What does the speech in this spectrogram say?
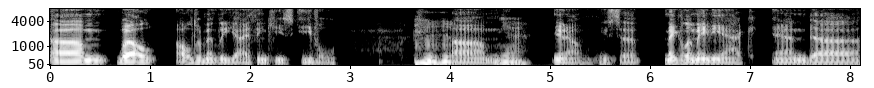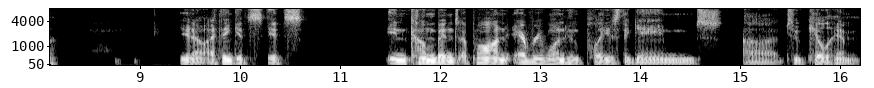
um, well, ultimately, I think he's evil. Um, yeah. you know he's a megalomaniac and uh you know i think it's it's incumbent upon everyone who plays the games uh to kill him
